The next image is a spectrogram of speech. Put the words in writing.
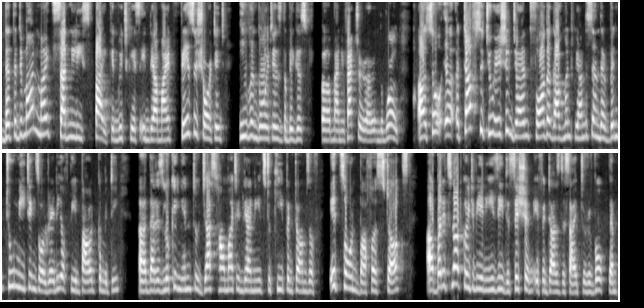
That the demand might suddenly spike, in which case India might face a shortage, even though it is the biggest uh, manufacturer in the world. Uh, so, uh, a tough situation, Jayant, for the government. We understand there have been two meetings already of the Empowered Committee uh, that is looking into just how much India needs to keep in terms of its own buffer stocks. Uh, but it's not going to be an easy decision if it does decide to revoke them.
